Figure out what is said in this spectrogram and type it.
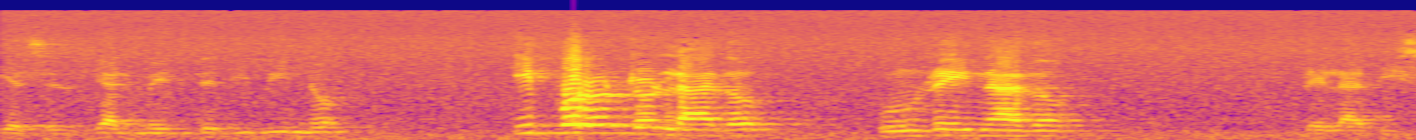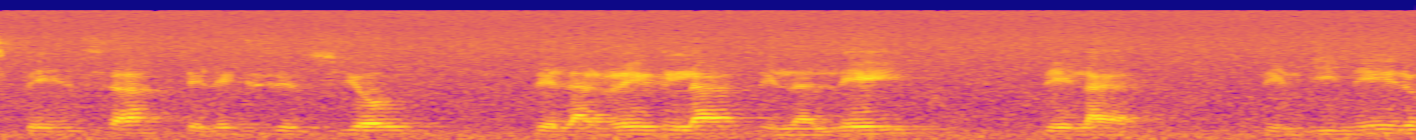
y esencialmente divino, y por otro lado, un reinado de la dispensa, de la excepción, de la regla, de la ley, de la, del dinero,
